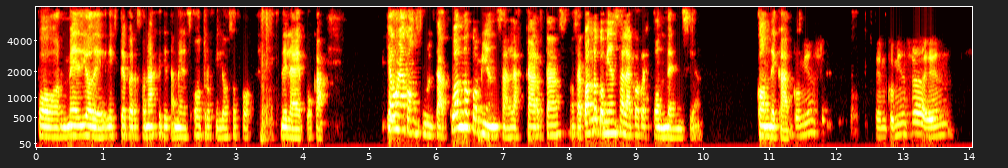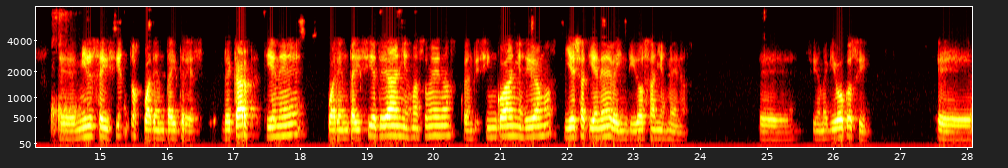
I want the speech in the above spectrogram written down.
por medio de este personaje que también es otro filósofo de la época. Te una consulta. ¿Cuándo comienzan las cartas? O sea, ¿cuándo comienza la correspondencia con Descartes? Comienza en, comienza en 1643. Eh, Descartes tiene 47 años más o menos, 45 años digamos, y ella tiene 22 años menos. Eh, si no me equivoco, sí. Eh,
